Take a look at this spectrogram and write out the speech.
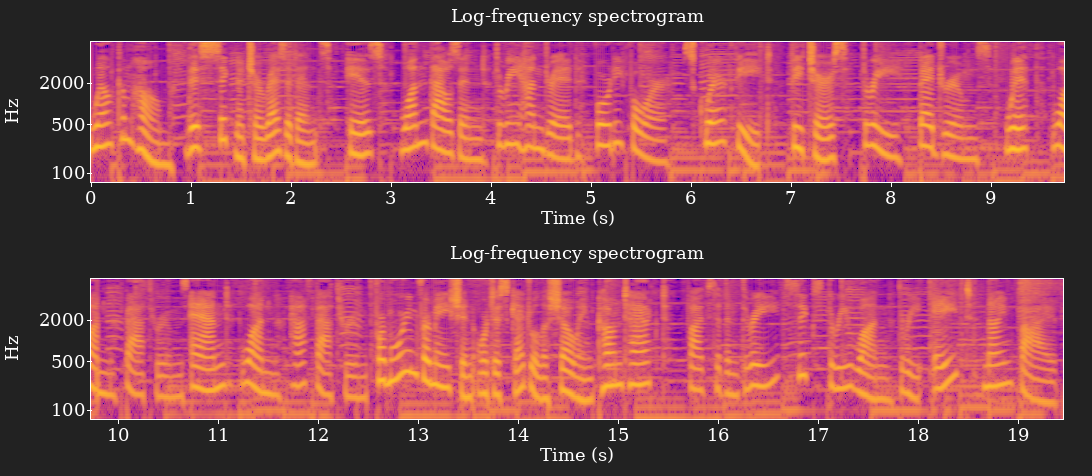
Welcome home. This signature residence is 1,344 square feet. Features three bedrooms with one bathrooms and one half bathroom. For more information or to schedule a showing, contact 573 631 3895.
